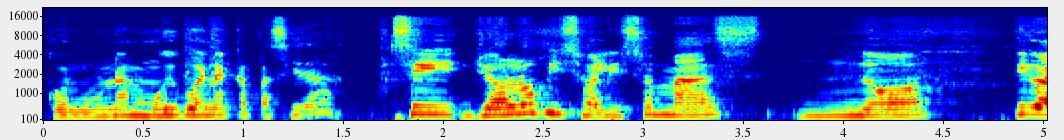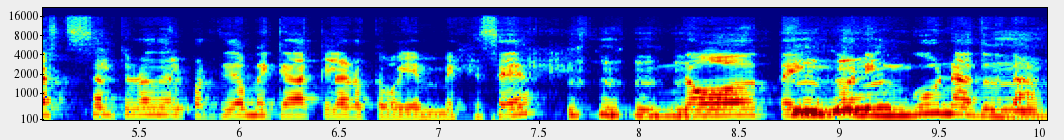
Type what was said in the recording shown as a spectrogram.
con una muy buena capacidad. Sí, yo lo visualizo más, no digo, a estas alturas del partido me queda claro que voy a envejecer, no tengo ninguna duda.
